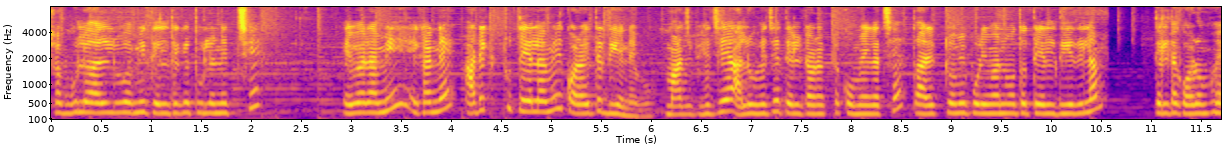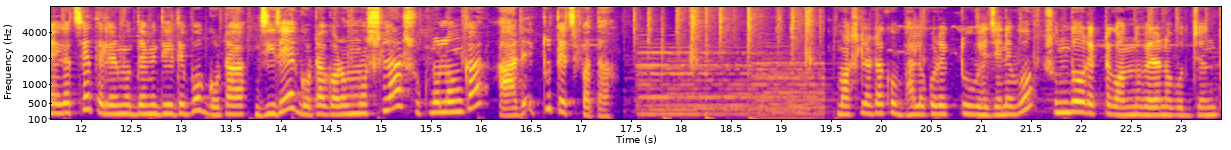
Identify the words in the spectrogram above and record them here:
সবগুলো আলু আমি তেল থেকে তুলে নিচ্ছি। এবার আমি এখানে আরেকটু তেল আমি কড়াইতে দিয়ে নেব। মাছ ভেজে, আলু ভেজে তেলটা অনেকটা কমে গেছে। তো আরেকটু আমি পরিমাণ মতো তেল দিয়ে দিলাম। তেলটা গরম হয়ে গেছে। তেলের মধ্যে আমি দিয়ে দেবো গোটা জিরে, গোটা গরম মশলা, শুকনো লঙ্কা আর একটু তেজপাতা। মশলাটা খুব ভালো করে একটু ভেজে নেব। সুন্দর একটা গন্ধ বেরানো পর্যন্ত।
